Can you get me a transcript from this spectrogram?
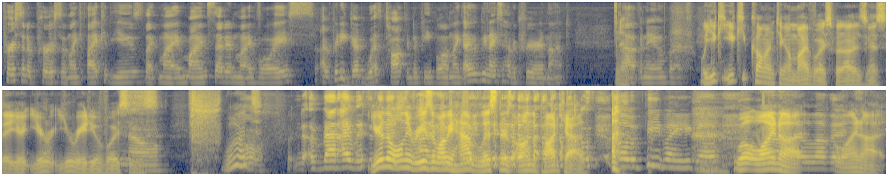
person to person. Like if I could use like my mindset and my voice, I'm pretty good with talking to people. I'm like I would be nice to have a career in that Yeah. avenue, but Well, you you keep commenting on my voice, but I was gonna say your your your radio voice no. is what? Oh, no, man, I listen. You're to the only shit. reason why we have listeners on the podcast. oh, feed my ego. Well, why not? I love it. Why not?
